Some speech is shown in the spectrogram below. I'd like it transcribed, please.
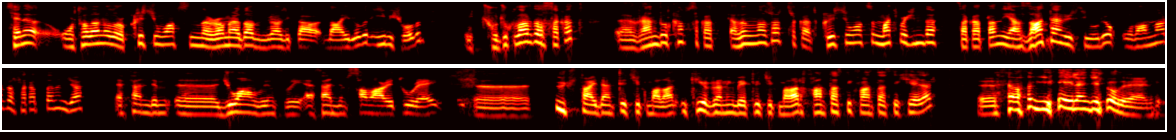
Sene ortalarına doğru Christian Watson'la Romeo Dobbs birazcık daha dahil olur. iyi bir şey olur. E, çocuklar da sakat. E, Randall Cobb sakat, Alan Lazard sakat, Christian Watson maç başında sakatlandı. Ya zaten receiver yok. Olanlar da sakatlanınca efendim e, Juwan Winfrey, efendim Samari Toure, e, üç tight çıkmalar, iki running back'li çıkmalar, fantastik fantastik şeyler. E, eğlenceli oluyor yani.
